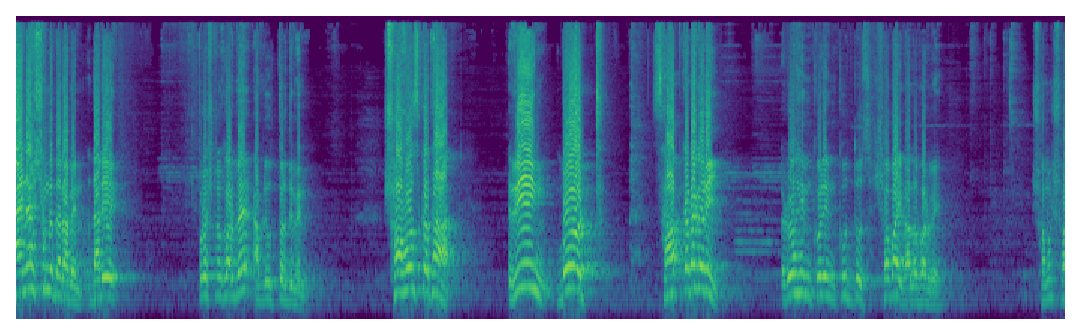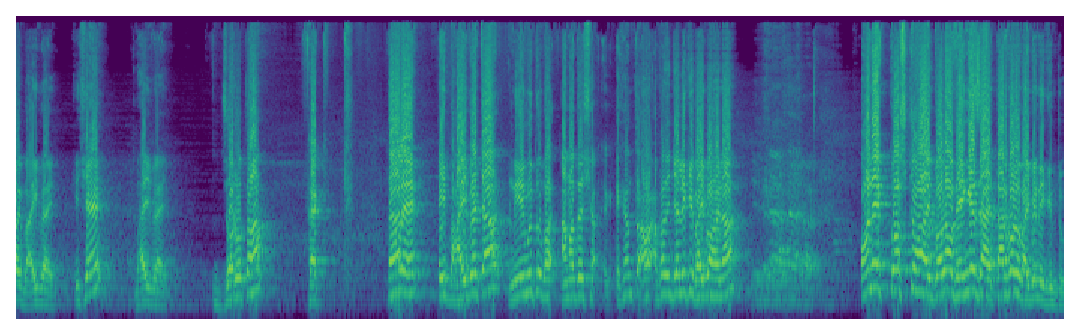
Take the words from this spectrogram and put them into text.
আয়নার সামনে দাঁড়াবেন, দাঁড়িয়ে প্রশ্ন করবে, আপনি উত্তর দিবেন। সহজ কথা, ring, boat, sub category, Rahim, Karim, Quddus, সবাই ভালো পারবে। সমস্যা হয় ভাই ভাই, কিসে? ভাই ভাই, জড়তা ফ্যাক্ট তাহলে এই ভাইবাটা নিয়মিত আমাদের এখান তো আপনাদের গেলে কি ভাইবা হয় না? অনেক কষ্ট হয়, গলা ভেঙে যায় তারপরে ভাইবে নেই কিন্তু।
